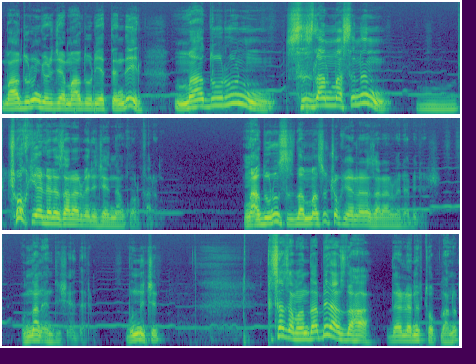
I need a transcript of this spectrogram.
Mağdurun göreceği mağduriyetten değil mağdurun sızlanmasının çok yerlere zarar vereceğinden korkarım. Mağdurun sızlanması çok yerlere zarar verebilir. Bundan endişe ederim. Bunun için kısa zamanda biraz daha derlenip toplanıp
